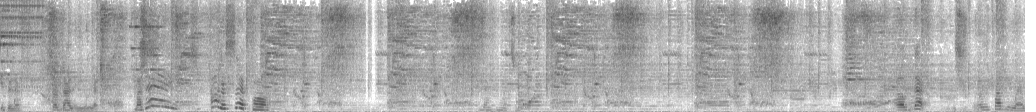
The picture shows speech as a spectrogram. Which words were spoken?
I tyle. Co dalej, Julia? Masz... Ale sepo. Padłem.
